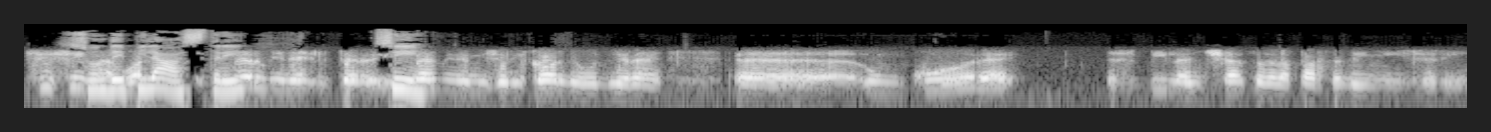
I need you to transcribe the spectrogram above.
Sì, sì, sono dei guarda, pilastri? Il termine, il ter- sì. il termine misericordia vuol dire eh, un cuore sbilanciato dalla parte dei miseri,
